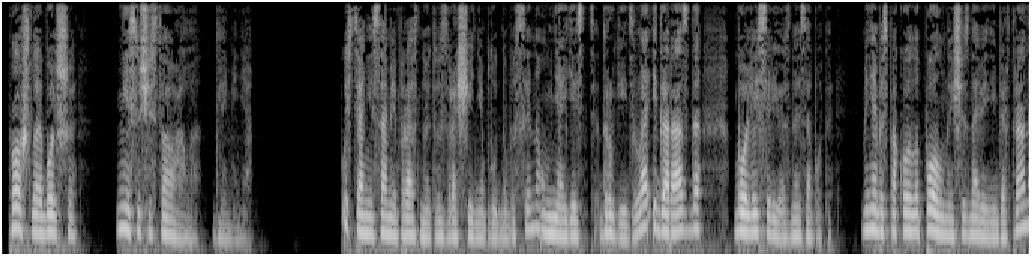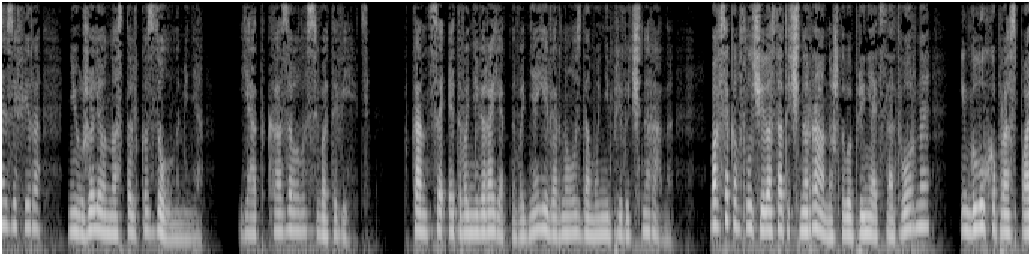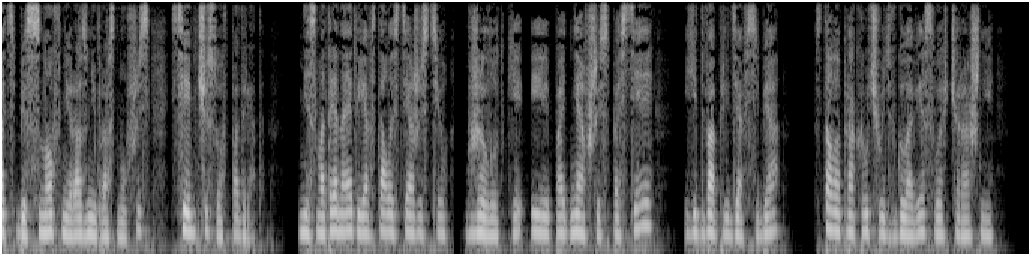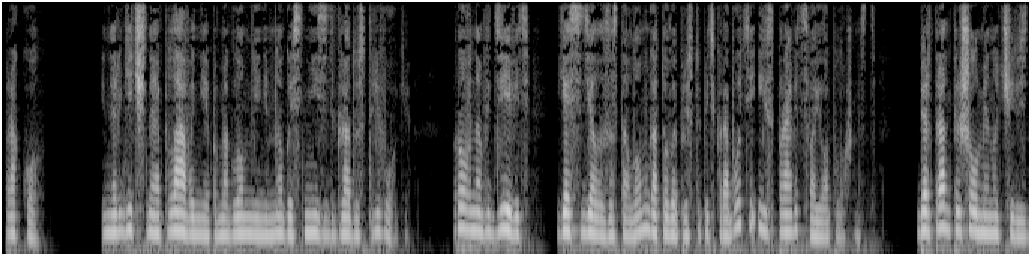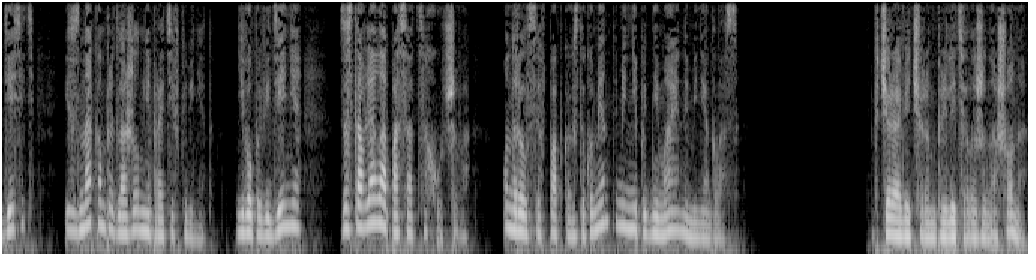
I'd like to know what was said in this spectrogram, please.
Прошлое больше не существовало для меня. Пусть они сами празднуют возвращение блудного сына, у меня есть другие дела и гораздо более серьезные заботы. Меня беспокоило полное исчезновение Бертрана из эфира. Неужели он настолько зол на меня? Я отказывалась в это верить. В конце этого невероятного дня я вернулась домой непривычно рано. Во всяком случае, достаточно рано, чтобы принять снотворное и глухо проспать без снов, ни разу не проснувшись, семь часов подряд. Несмотря на это, я встала с тяжестью в желудке и, поднявшись с постели, едва придя в себя, стала прокручивать в голове свой вчерашний прокол. Энергичное плавание помогло мне немного снизить градус тревоги. Ровно в девять я сидела за столом, готовая приступить к работе и исправить свою оплошность. Бертран пришел минут через десять и знаком предложил мне пройти в кабинет. Его поведение заставляло опасаться худшего. Он рылся в папках с документами, не поднимая на меня глаз. «Вчера вечером прилетела жена Шона.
